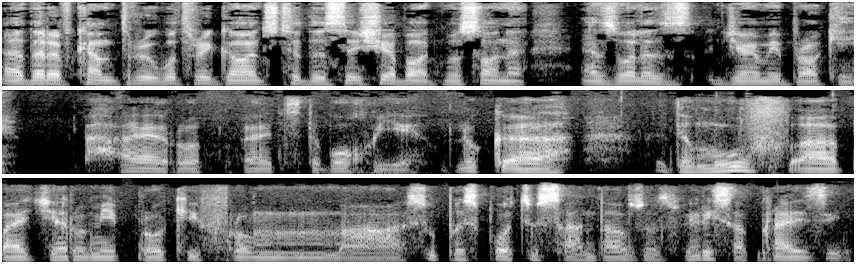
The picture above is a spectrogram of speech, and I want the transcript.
uh, that have come through with regards to this issue about Musona as well as Jeremy Brockie. Hi, Rob. Uh, it's the here. Look, uh, the move uh, by Jeremy Brockie from uh, Supersport to Sundowns was very surprising.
